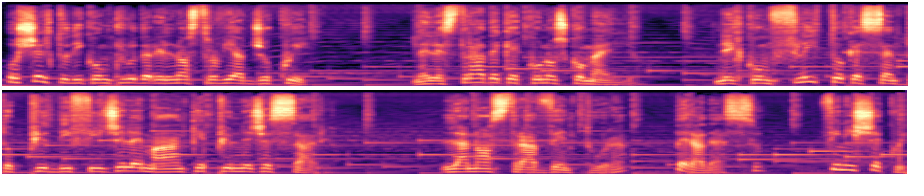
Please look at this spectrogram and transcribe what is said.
ho scelto di concludere il nostro viaggio qui, nelle strade che conosco meglio, nel conflitto che sento più difficile ma anche più necessario. La nostra avventura, per adesso, finisce qui.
